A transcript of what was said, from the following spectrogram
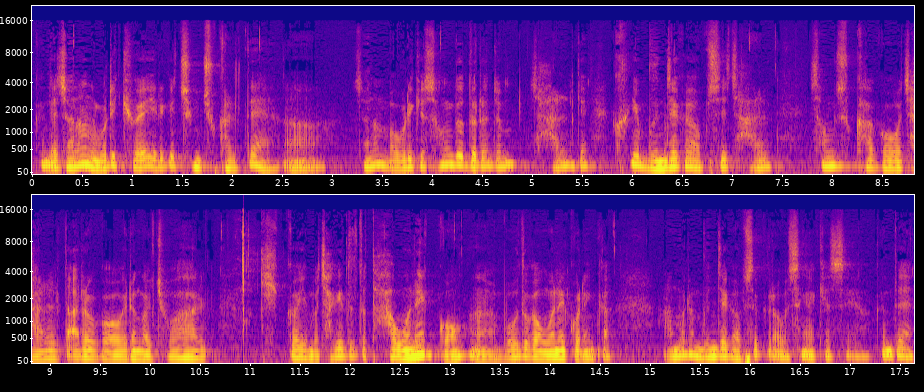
근데 저는 우리 교회 이렇게 증축할 때, 아, 저는 뭐 우리 교회 성도들은 좀 잘, 이렇게 크게 문제가 없이 잘 성숙하고 잘 따르고 이런 걸 좋아할, 기꺼이 뭐 자기들도 다 원했고, 어, 모두가 원했고 그러니까 아무런 문제가 없을 거라고 생각했어요. 근데,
